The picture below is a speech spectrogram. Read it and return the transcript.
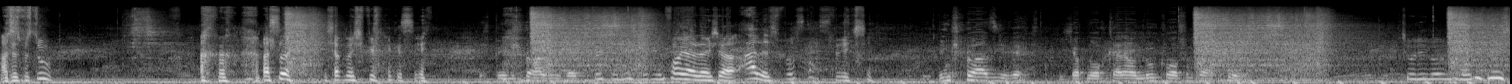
Ach, das bist du. Achso, ich habe nur Spieler gesehen. Ich bin quasi weg. Bitte nicht mit den Feuerlöcher. Alles, bloß das nicht. Ich bin quasi weg. Ich habe noch, keine Ahnung, 0,5 HP. Entschuldigung, wollte ich nicht.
